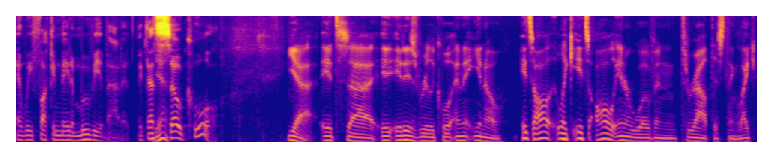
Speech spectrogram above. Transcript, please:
and we fucking made a movie about it. Like that's Yeah. so cool. yeah it's uh it, it is really cool and it, you know it's all like it's all interwoven throughout this thing like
